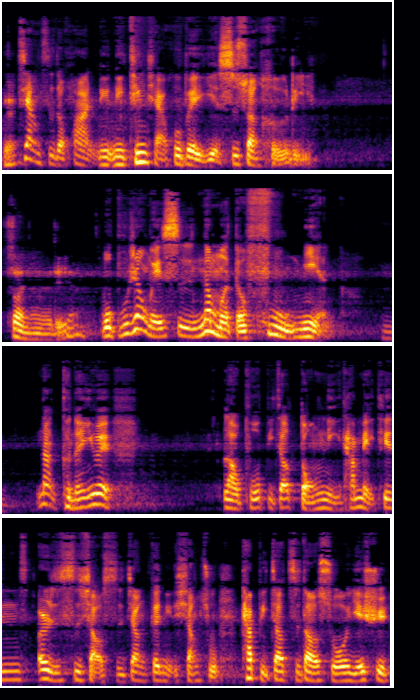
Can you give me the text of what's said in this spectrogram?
对，这样子的话，你你听起来会不会也是算合理？算合理啊，我不认为是那么的负面。嗯，那可能因为老婆比较懂你，她每天二十四小时这样跟你相处，她比较知道说，也许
